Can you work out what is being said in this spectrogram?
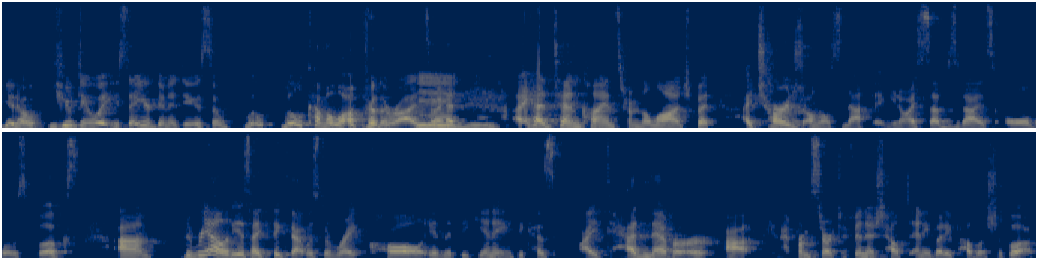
You know, you do what you say you're going to do. So we'll we'll come along for the ride." Mm-hmm. So I had mm-hmm. I had 10 clients from the launch, but I charged almost nothing. You know, I subsidized all those books. Um, the reality is, I think that was the right call in the beginning because I had never, uh, from start to finish, helped anybody publish a book.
